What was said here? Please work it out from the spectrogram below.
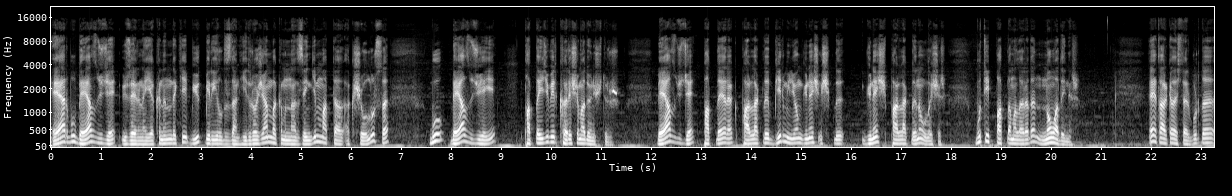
Eğer bu beyaz cüce üzerine yakınındaki büyük bir yıldızdan hidrojen bakımından zengin madde akışı olursa bu beyaz cüceyi patlayıcı bir karışıma dönüştürür. Beyaz cüce patlayarak parlaklığı 1 milyon güneş ışıklı güneş parlaklığına ulaşır. Bu tip patlamalara da nova denir. Evet arkadaşlar burada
